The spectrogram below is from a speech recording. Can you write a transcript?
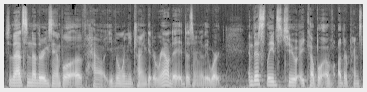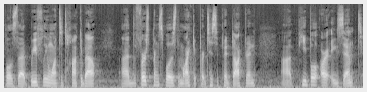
So that's another example of how, even when you try and get around it, it doesn't really work. And this leads to a couple of other principles that I briefly want to talk about. Uh, the first principle is the market participant doctrine. Uh, people are exempt,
